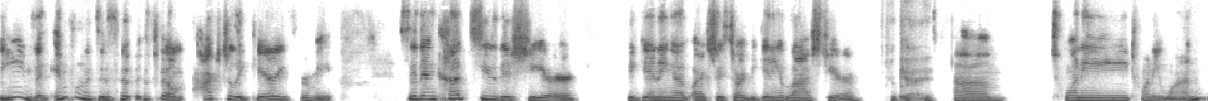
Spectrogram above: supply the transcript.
themes and influences that this film actually carries for me. So then cut to this year, beginning of actually sorry, beginning of last year. Okay. Um 2021.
